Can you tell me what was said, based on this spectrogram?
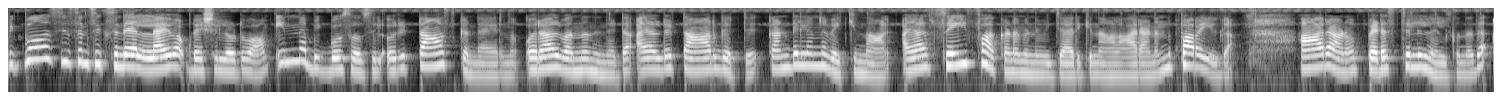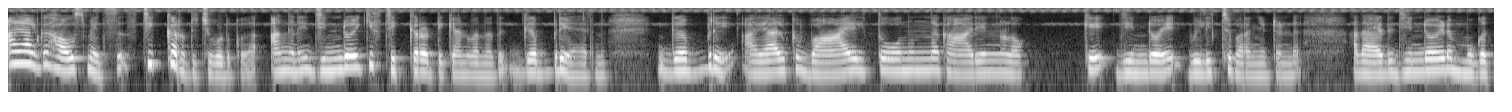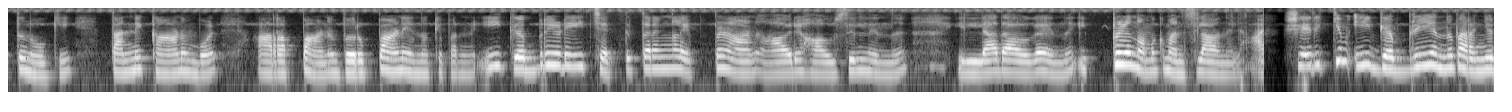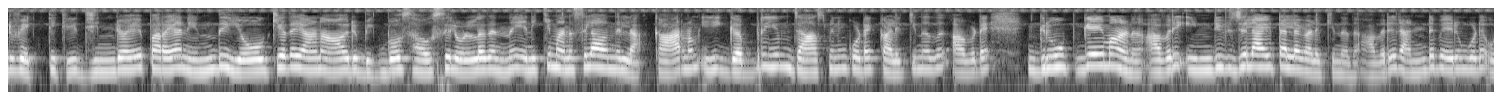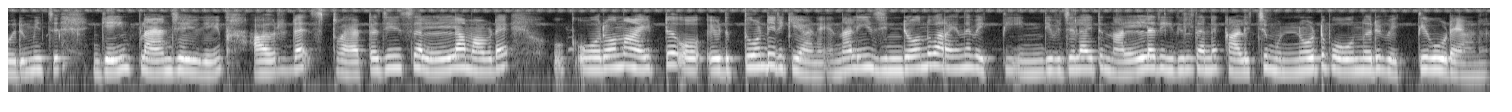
Big boss season സിക്സിന്റെ live അപ്ഡേഷനിലോട്ട് പോവാം. ഇന്ന് ബിഗ് ബോസ് ഹൗസിൽ ഒരു ടാസ്ക് ഉണ്ടായിരുന്നു. ഒരാൾ വന്ന് നിന്നിട്ട് അയാളുടെ ടാർഗറ്റ് കണ്ടില്ലെന്ന് വെക്കുന്ന ആൾ അയാൾ സേഫ് ആക്കണമെന്ന് വിചാരിക്കുന്ന ആൾ ആരാണെന്ന് പറയുക. ആരാണോ പെഡസ്റ്റലിൽ നിൽക്കുന്നത്? അയാൾക്ക് ഹൗസ് മേറ്റ്സ് സ്റ്റിക്കർ ഒട്ടിച്ചു കൊടുക്കുക. അങ്ങനെ ജിൻഡോയ്ക്ക് സ്റ്റിക്കർ ഒട്ടിക്കാൻ വന്നത് ഗബ്രി ആയിരുന്നു. ഗബ്രി അയാൾക്ക് വായിൽ തോന്നുന്ന കാര്യങ്ങളൊക്കെ ജിൻഡോയെ വിളിച്ചു പറഞ്ഞിട്ടുണ്ട്. അതായത് ജിൻഡോയുടെ മുഖത്ത് നോക്കി തന്നെ കാണുമ്പോൾ അറപ്പാണ് വെറുപ്പാണ് എന്നൊക്കെ പറഞ്ഞു. ഈ ഗബ്രിയുടെ ഈ ചെട്ടിത്തരങ്ങൾ എപ്പോഴാണ് ആ ഒരു ഹൗസിൽ നിന്ന് ഇല്ലാതാവുക എന്ന് ഇപ്പോഴും നമുക്ക് മനസ്സിലാവുന്നില്ല. ശരിക്കും ഈ ഗബ്രി എന്ന് പറഞ്ഞൊരു വ്യക്തിക്ക് ജിൻഡോയെ പറയാൻ എന്ത് യോഗ്യതയാണ് ആ ഒരു ബിഗ് ബോസ് ഹൗസിലുള്ളതെന്ന് എനിക്ക് മനസ്സിലാവുന്നില്ല. കാരണം ഈ ഗബ്രിയും ജാസ്മിനും കൂടെ കളിക്കുന്നത് അവിടെ ഗ്രൂപ്പ് ഗെയിമാണ്. അവർ ഇൻഡിവിജ്വലായിട്ടല്ല കളിക്കുന്നത്. അവർ രണ്ടുപേരും കൂടെ ഒരുമിച്ച് ഗെയിം പ്ലാൻ ചെയ്യുകയും അവരുടെ സ്ട്രാറ്റജീസ് എല്ലാം അവിടെ ഓരോന്നായിട്ട് എടുത്തുകൊണ്ടിരിക്കുകയാണ്. എന്നാൽ ഈ ജിൻഡോ എന്ന് പറയുന്ന വ്യക്തി ഇൻഡിവിജ്വലായിട്ട് നല്ല രീതിയിൽ തന്നെ കളിച്ച് മുന്നോട്ട് പോകുന്ന ഒരു വ്യക്തി കൂടെയാണ്.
